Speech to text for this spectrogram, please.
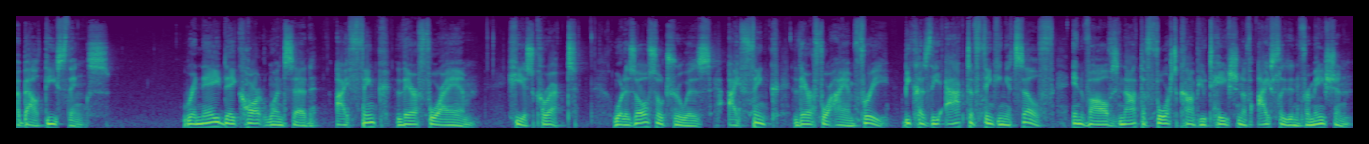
about these things. Rene Descartes once said, I think, therefore I am he is correct. What is also true is, I think, therefore I am free, because the act of thinking itself involves not the forced computation of isolated information,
